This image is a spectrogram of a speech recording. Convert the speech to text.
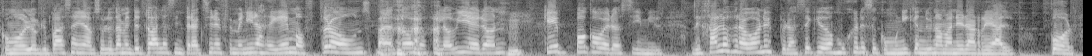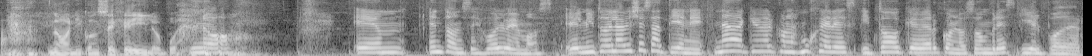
como lo que pasa en absolutamente todas las interacciones femeninas de Game of Thrones, para todos los que lo vieron. Qué poco verosímil. Dejar los dragones, pero hacer que dos mujeres se comuniquen de una manera real. Porfa. No, ni con CGI lo puede. No. Em, entonces, volvemos. El mito de la belleza tiene nada que ver con las mujeres y todo que ver con los hombres y el poder.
